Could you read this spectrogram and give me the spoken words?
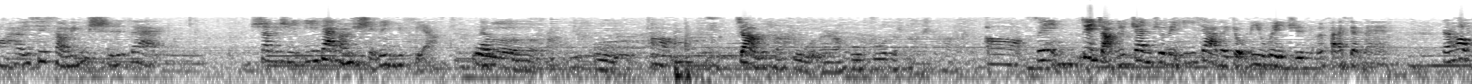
哦，还有一些小零食在。上面是衣架上是谁的衣服呀？这个衣服啊，架子上是我的，然后桌子上是他的。哦，所以队长就占据了衣架的有利位置，你们发现没？然后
